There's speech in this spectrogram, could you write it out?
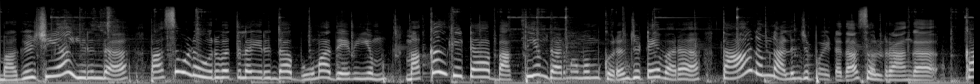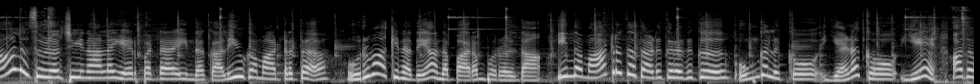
மகிழ்ச்சியாக இருந்த பசுவோட உருவத்தில் இருந்த பூமாதேவியும் மக்கள் கிட்ட பக்தியும் தர்மமும் குறைஞ்சிட்டே வர தானும் நலிஞ்சு போயிட்டதா சொல்கிறாங்க கால சுழற்சியினால ஏற்பட்ட இந்த கலியுக மாற்றத்தை உருவாக்கினதே அந்த பரம்பொருள் தான். இந்த மாற்றத்தை தடுக்கிறதுக்கு உங்களுக்கோ எனக்கோ ஏன் அதை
